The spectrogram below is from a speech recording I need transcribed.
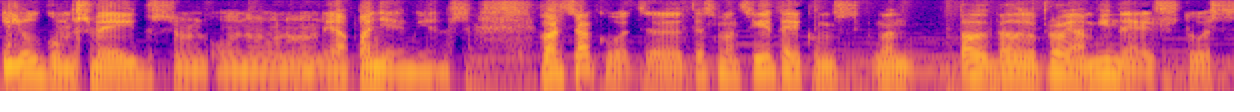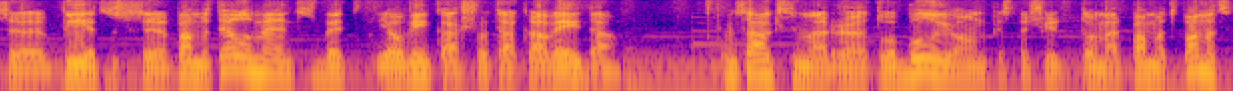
ilgums, veidus un, un, un, un jā, paņēmienus. Var sakot, eh, tas mans ieteikums, man vēl, vēl joprojām minējuši tos eh, piecus eh, pamatelementus, bet jau vienkāršotākā veidā. Un sāksim ar to buļbuļsāļu, kas taču ir tomēr pamats. pamats.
